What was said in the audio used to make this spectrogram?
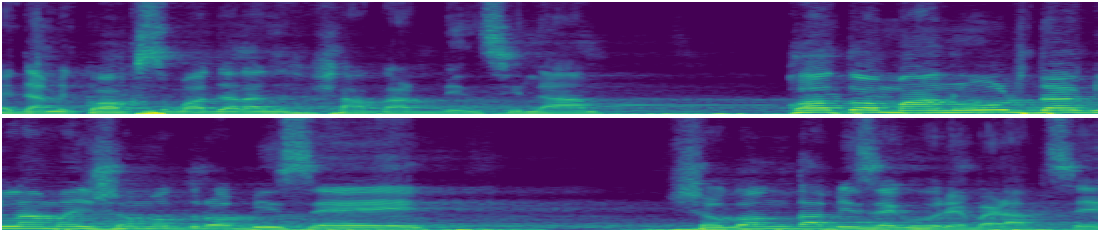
এই যে আমি কক্সবাজারে সাত আট দিন ছিলাম, কত মানুষ দেখলাম এই সমুদ্র বিচে, সুগন্ধা বিচে ঘুরে বেড়াচ্ছে।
